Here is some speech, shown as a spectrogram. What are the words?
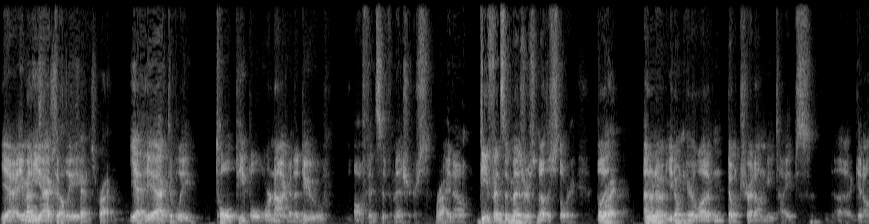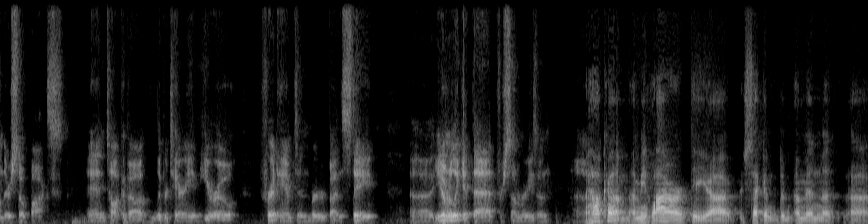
yeah. I mean, he actively, right? Yeah, he actively told people we're not going to do offensive measures. Right. You know, defensive measures another story, but. Right. I don't know. You don't hear a lot of "don't tread on me" types uh, get on their soapbox and talk about libertarian hero Fred Hampton murdered by the state. Uh, you don't really get that for some reason. Uh, How come? I mean, why aren't the uh, Second Amendment uh,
